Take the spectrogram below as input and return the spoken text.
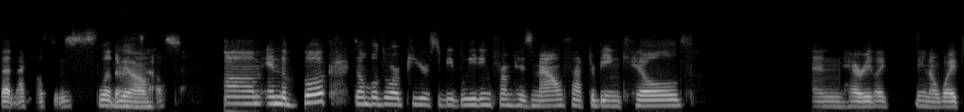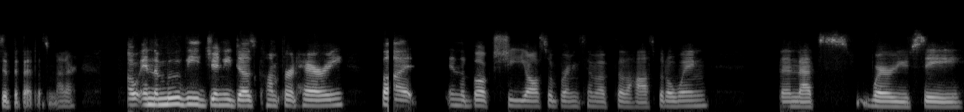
That necklace is Slytherin's Yeah. house. Um, in the book, Dumbledore appears to be bleeding from his mouth after being killed, and Harry, like, you know, wipes it, but that doesn't matter. So in the movie, Ginny does comfort Harry, but in the book, she also brings him up to the hospital wing. And that's where you see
